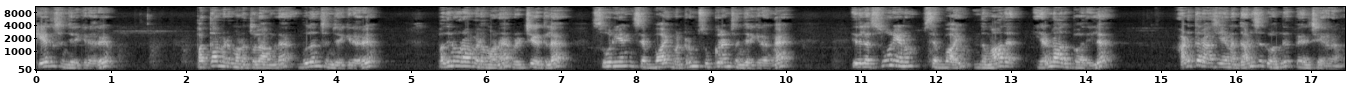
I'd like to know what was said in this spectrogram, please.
கேது செஞ்சிருக்கிறாரு. பத்தாம் இடமான துலாமில் புதன் செஞ்சிருக்கிறாரு. பதினோராம் இடமான விருட்சிகத்தில் சூரியன் செவ்வாய் மற்றும் சுக்கிரன் செஞ்சிருக்கிறாங்க. இதில் சூரியனும் செவ்வாயும் இந்த மாத இரண்டாவது பாதியில் அடுத்த ராசியான தனுசுக்கு வந்து பயிற்சி ஆகிறாங்க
